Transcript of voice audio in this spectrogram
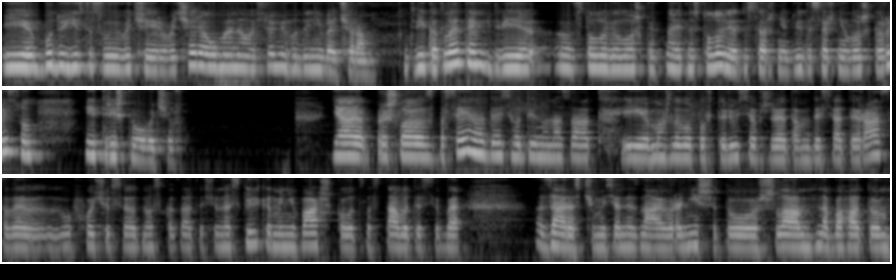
і буду їсти свою вечерю. Вечеря у мене о 7 годині вечора. Дві котлети, дві е, столові ложки, навіть не столові, а десертні, дві десертні ложки рису і трішки овочів. Я прийшла з басейну десь годину назад і, можливо, повторюся вже там десятий раз, але хочу все одно сказати, що наскільки мені важко от заставити себе Зараз чомусь я не знаю. Раніше то йшла набагато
